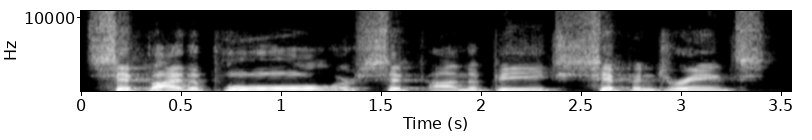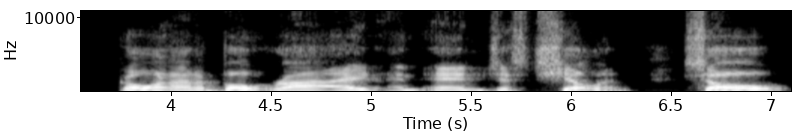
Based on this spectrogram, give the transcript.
sit by the pool or sit on the beach, sipping drinks, going on a boat ride and, and just chilling. So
